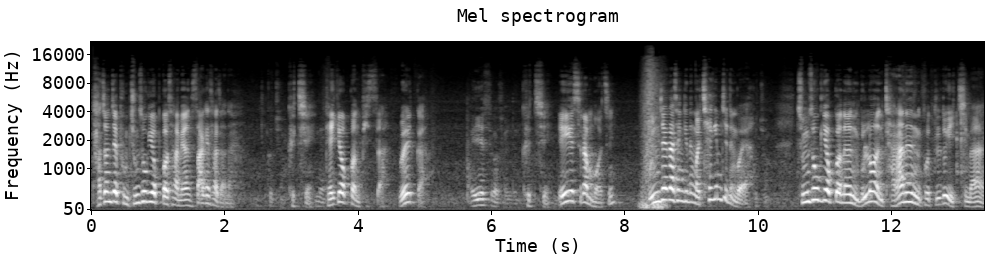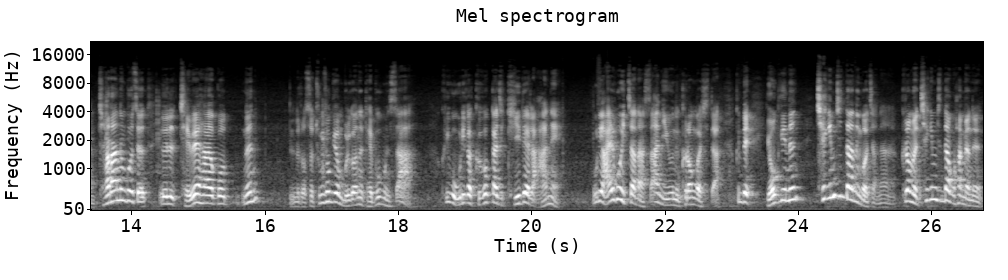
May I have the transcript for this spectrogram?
다전제품 중소기업 거 사면 싸게 사잖아. 그렇죠. 그치? 네. 대기업 건 비싸. 왜일까? AS가 잘 돼. 그치. AS란 뭐지 문제가 생기는 걸 책임지는 거야 그렇죠. 중소기업 거는 물론 잘하는 곳들도 있지만 잘하는 곳을 제외하고는 예를 들어서 중소기업 물건은 대부분 싸. 그리고 우리가 그것까지 기대를 안 해. 우리 알고 있잖아. 싼 이유는 그런 것이다. 근데 여기는 책임진다는 거잖아. 그러면 책임진다고 하면은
